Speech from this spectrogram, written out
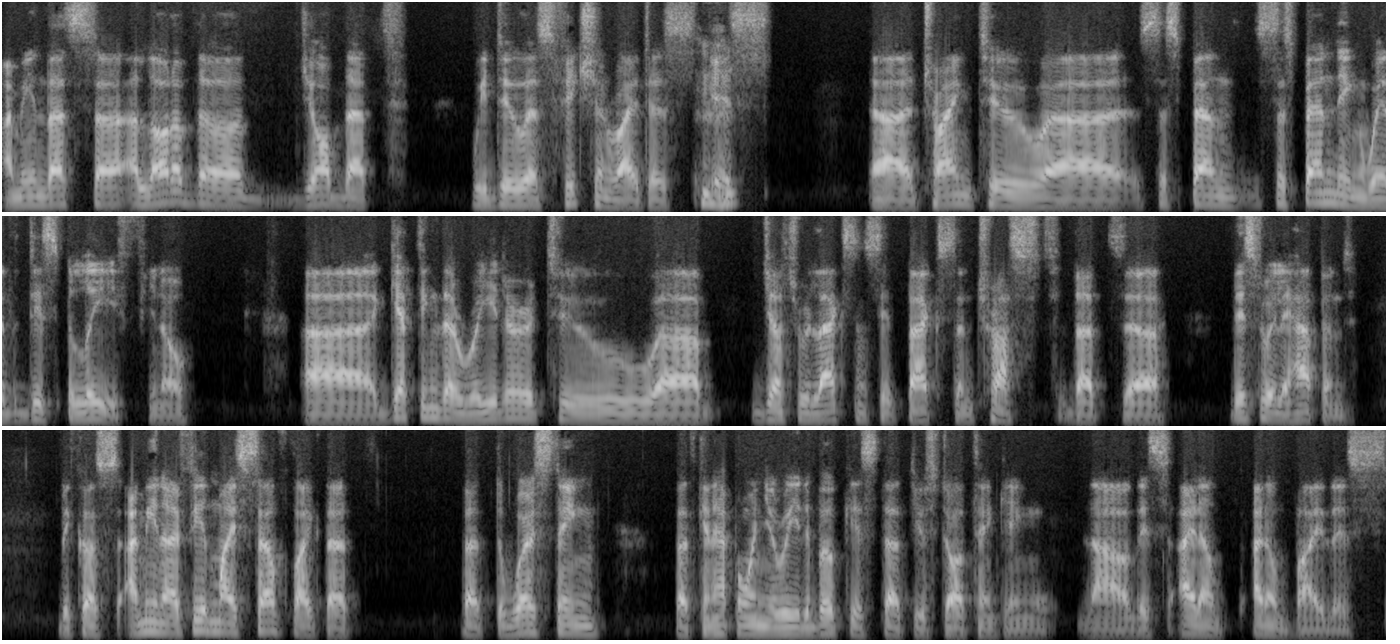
I mean, that's uh, a lot of the job that we do as fiction writers Mhm. is uh, trying to uh, suspend suspending with disbelief. You know, uh, getting the reader to uh, just relax and sit back and trust that uh, this really happened. Because I mean, I feel myself like that. That the worst thing that can happen when you read a book is that you start thinking, "No, this I don't, I don't buy this.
